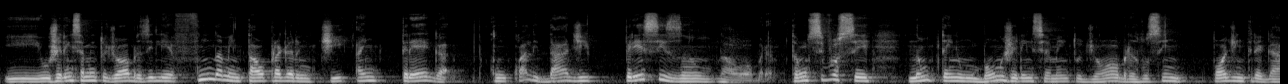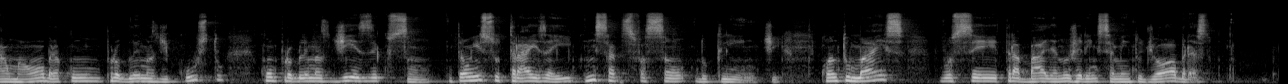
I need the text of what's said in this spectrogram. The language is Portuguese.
E o gerenciamento de obras, ele é fundamental para garantir a entrega com qualidade e precisão da obra. Então, se você não tem um bom gerenciamento de obras, você pode entregar uma obra com problemas de custo, com problemas de execução. Então, isso traz aí insatisfação do cliente. Quanto mais você trabalha no gerenciamento de obras,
